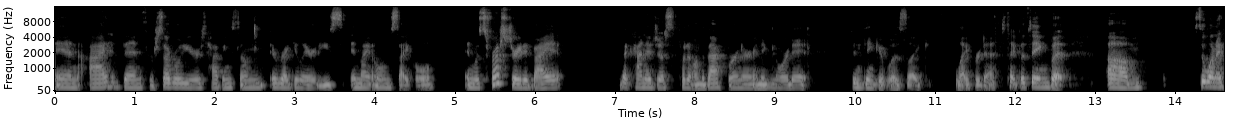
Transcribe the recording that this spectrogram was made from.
And I had been for several years having some irregularities in my own cycle and was frustrated by it, but kind of just put it on the back burner and ignored it. Didn't think it was like life or death type of thing. But um, so when I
